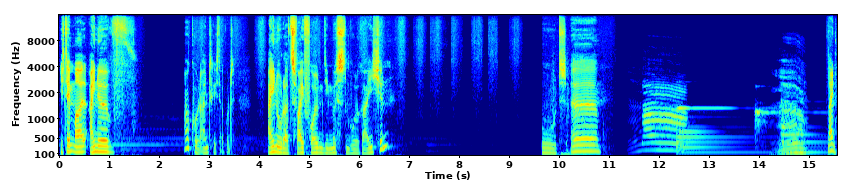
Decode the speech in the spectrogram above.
Ich denke mal, eine Ah, cool, ein Trichter, gut. Ein oder zwei Folgen, die müssten wohl reichen. Gut, äh... Nein.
